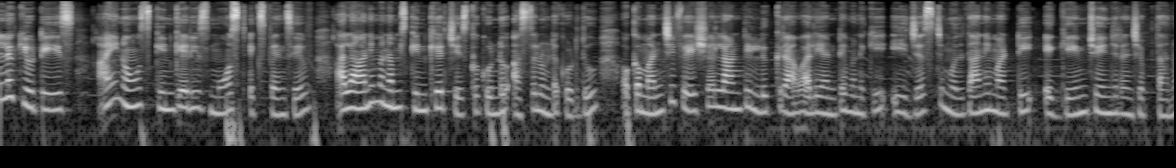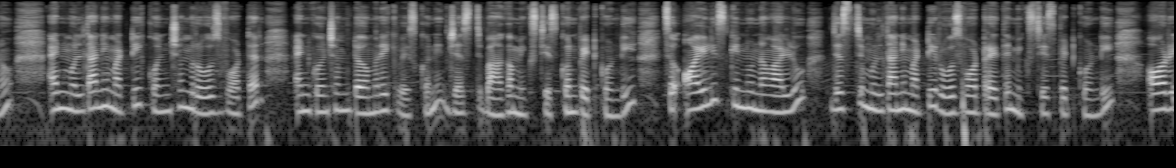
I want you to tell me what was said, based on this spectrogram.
Hello cuties I know skin care is most expensive అలా అని మనం స్కిన్ కేర్ చేసుకోకుండా అస్సలు ఉండకూడదు. ఒక మంచి ఫేషియల్ లాంటి లుక్ రావాలి అంటే మనకి ఈ జస్ట్ ముల్తానీ మట్టి ఏ గేమ్ చేంజర్ అని చెప్తాను. అండ్ ముల్తానీ మట్టి కొంచెం రోజ్ వాటర్ అండ్ కొంచెం టర్మరిక్ వేసుకొని జస్ట్ బాగా మిక్స్ చేసుకొని పెట్టుకోండి. సో ఆయిలీ స్కిన్ ఉన్న వాళ్ళు జస్ట్ ముల్తానీ మట్టి రోజ్ వాటర్ అయితే మిక్స్ చేసి పెట్టుకోండి. ఆర్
